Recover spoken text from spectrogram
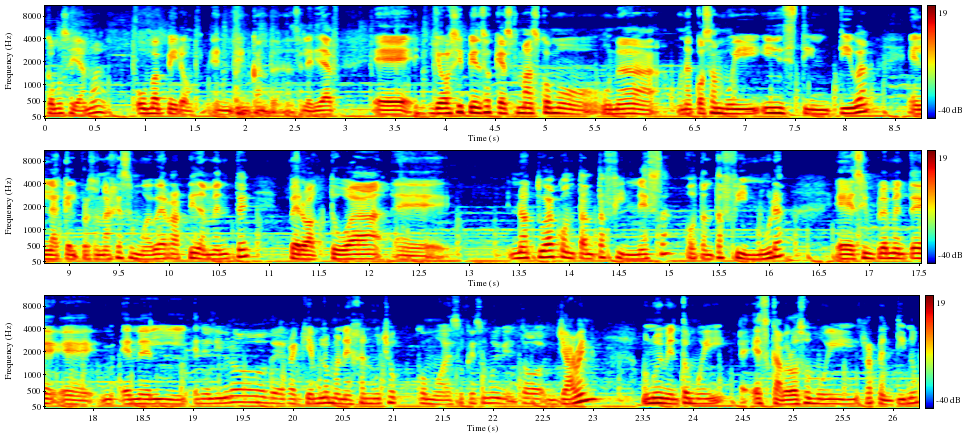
¿cómo se llama? Un vampiro en, cuanto a celeridad. Eh, yo sí pienso que es más como una, cosa muy instintiva en la que el personaje se mueve rápidamente, pero actúa... Eh, no actúa con tanta fineza o tanta finura. Eh, simplemente en, el, en el libro de Requiem lo manejan mucho como eso que es un movimiento jarring un movimiento muy escabroso, muy repentino,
